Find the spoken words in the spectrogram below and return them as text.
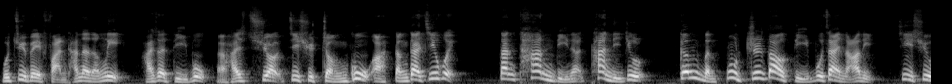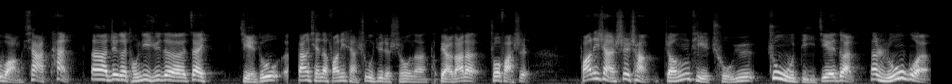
不具备反弹的能力，还在底部啊，还需要继续整固啊，等待机会。但探底呢，探底就根本不知道底部在哪里，继续往下探。那这个统计局的在解读当前的房地产数据的时候呢，表达的说法是。房地产市场整体处于筑底阶段。那如果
